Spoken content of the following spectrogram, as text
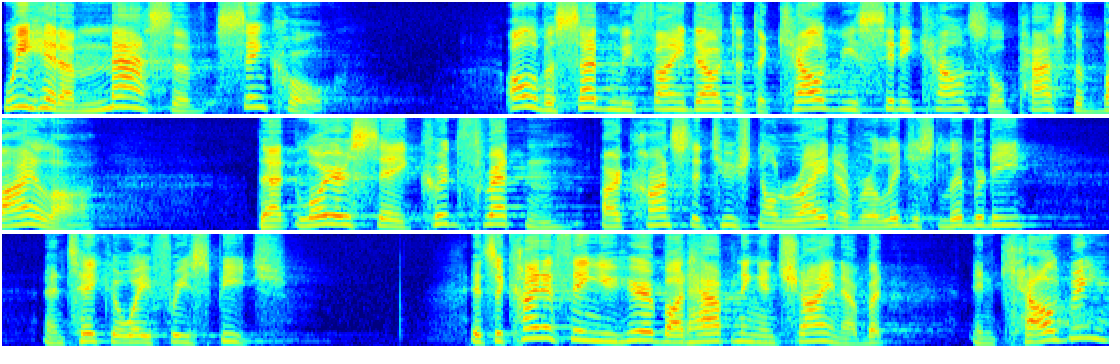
we hit a massive sinkhole. All of a sudden, we find out that the Calgary City Council passed a bylaw that lawyers say could threaten our constitutional right of religious liberty and take away free speech. It's the kind of thing you hear about happening in China, but in Calgary,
